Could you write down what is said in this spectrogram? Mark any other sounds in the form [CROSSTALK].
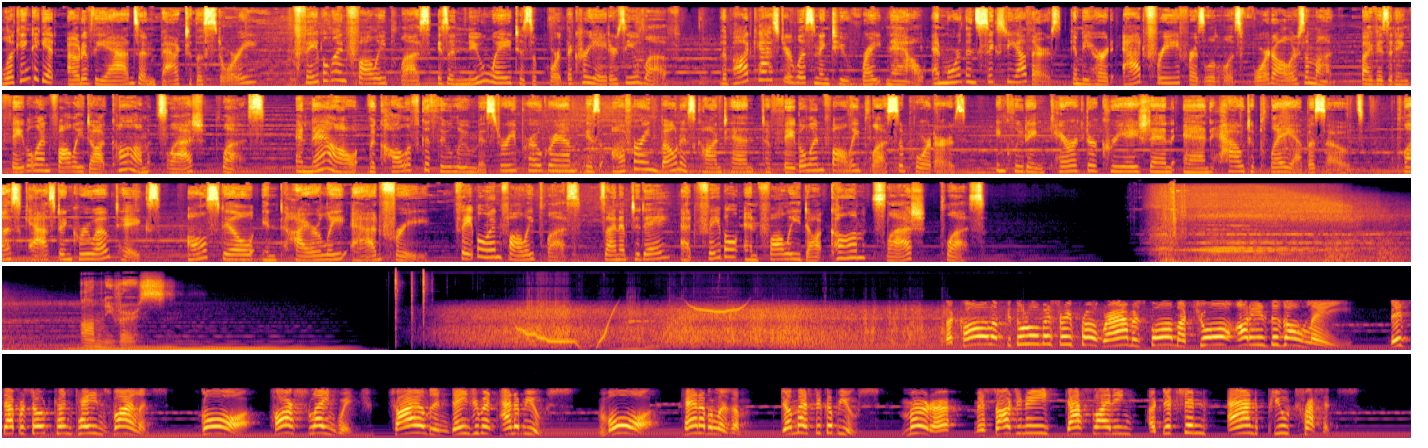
Looking to get out of the ads and back to the story? Fable and Folly Plus is a new way to support the creators you love. The podcast you're listening to right now and more than 60 others can be heard ad-free for as little as $4 a month by visiting fableandfolly.com slash plus. And now, the Call of Cthulhu Mystery Program is offering bonus content to Fable and Folly Plus supporters, including character creation and how to play episodes, plus cast and crew outtakes, all still entirely ad-free. Fable and Folly Plus. Sign up today at fableandfolly.com slash plus. Omniverse. The Call of Cthulhu Mystery Program is for mature audiences only. This episode contains violence, gore, harsh language, child endangerment and abuse, vore, cannibalism, domestic abuse, murder, misogyny, gaslighting, addiction, and putrescence.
